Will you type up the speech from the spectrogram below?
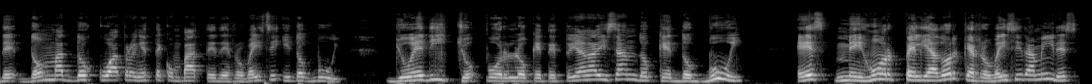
de 2 más 2, 4 en este combate de Robesi y Dogbuy, yo he dicho, por lo que te estoy analizando, que Dogbuy es mejor peleador que Robesi Ramírez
